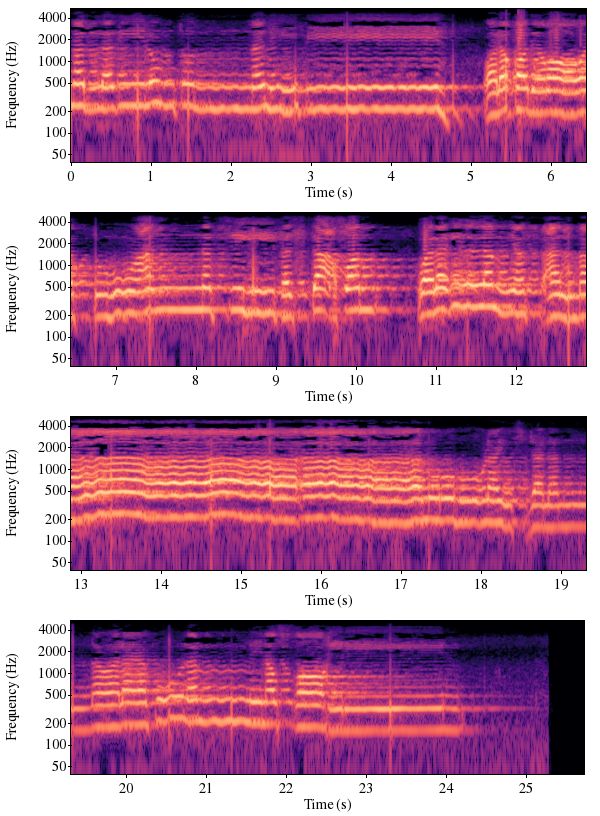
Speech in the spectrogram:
لأكونن الذي لمتنني فيه ولقد راوته عن نفسه فاستعصم ولئن لم يفعل ما آمره ليسجنن وليكون من الصاغرين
